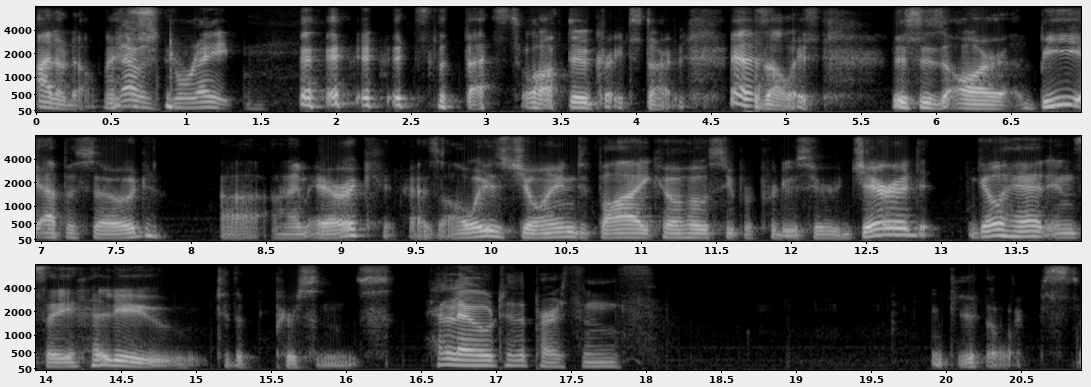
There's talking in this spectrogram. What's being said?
I don't know. That was great. it's the best. We're off to a great start, as always. This is our B episode. Uh, I'm Eric, as always, joined by co-host, super producer Jared. Go ahead and say hello to the persons. Hello to the persons. You're the worst.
